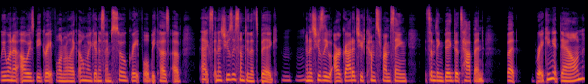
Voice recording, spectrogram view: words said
we want to always be grateful. And we're like, oh my goodness, I'm so grateful because of X. And it's usually something that's big. hmm And it's usually our gratitude comes from saying it's something big that's happened, but breaking it down.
